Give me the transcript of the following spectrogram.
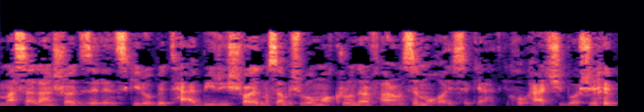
مثلا شاید زلنسکی رو به تعبیری شاید مثلا بشه با ماکرون در فرانسه مقایسه کرد که خب هر چی باشه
